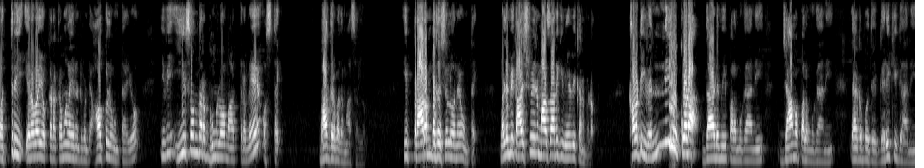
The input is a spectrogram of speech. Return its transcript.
పత్రి ఇరవై ఒక్క రకములైనటువంటి ఆకులు ఉంటాయో ఇవి ఈ సందర్భంలో మాత్రమే వస్తాయి భాద్రపద మాసంలో. ఈ ప్రారంభ దశలోనే ఉంటాయి. మళ్ళీ మీకు ఆశ్వీజ మాసానికి ఇవేవి కనపడవు కాబట్టి ఇవన్నీ కూడా దాడిమి ఫలము కానీ జామ ఫలము కానీ లేకపోతే గరికి కానీ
